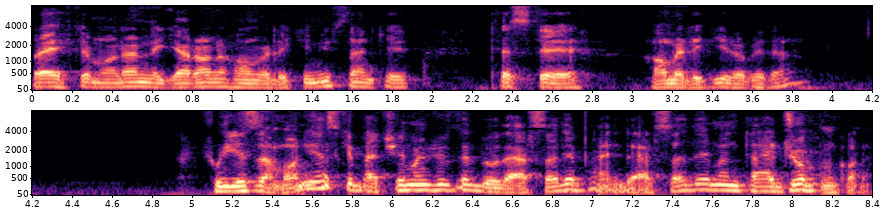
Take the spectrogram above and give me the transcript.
و احتمالا نگران حاملگی نیستن که تست حاملگی رو بدن؟ چون یه زمانی هست که بچه من جز دو درصد پنج درصد من تعجب می‌کنم.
